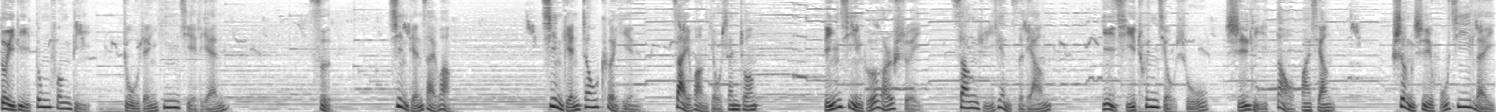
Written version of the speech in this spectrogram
对立东风里，主人应解怜。四，信联在望。信联招客饮。在望有山庄，临信鹅儿水，桑榆燕子梁。一畦春酒熟，十里稻花香。盛世无积累，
